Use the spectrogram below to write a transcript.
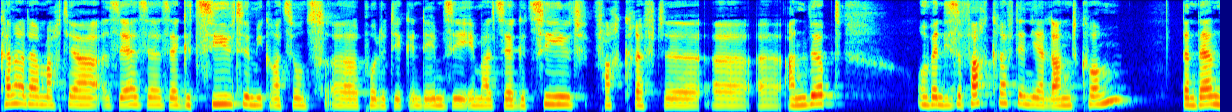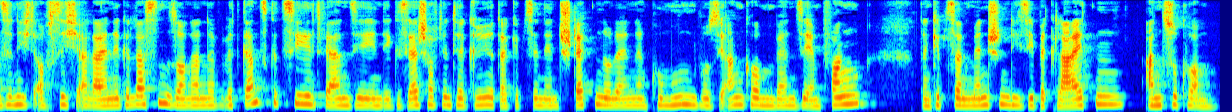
Kanada macht ja sehr, sehr, sehr gezielte Migrationspolitik, äh, indem sie eben halt sehr gezielt Fachkräfte äh, äh, anwirbt. Und wenn diese Fachkräfte in ihr Land kommen, dann werden sie nicht auf sich alleine gelassen, sondern da wird ganz gezielt, werden sie in die Gesellschaft integriert. Da gibt's in den Städten oder in den Kommunen, wo sie ankommen, werden sie empfangen. Dann gibt's dann Menschen, die sie begleiten, anzukommen.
